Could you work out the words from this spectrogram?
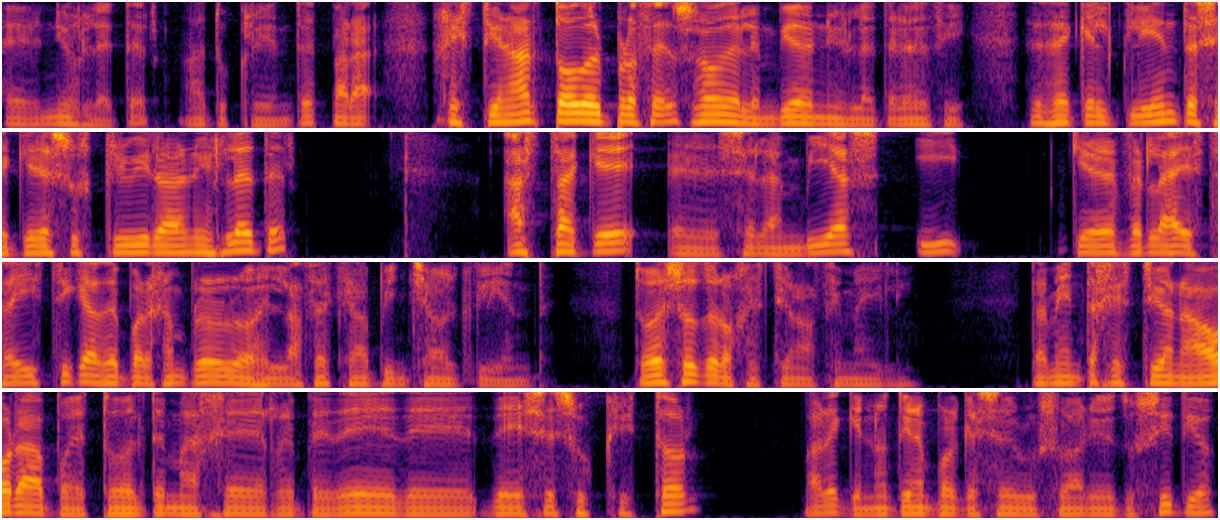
eh, newsletter a tus clientes, para gestionar todo el proceso del envío de newsletter. Es decir, desde que el cliente se quiere suscribir a la newsletter hasta que eh, se la envías y quieres ver las estadísticas de, por ejemplo, los enlaces que ha pinchado el cliente. Todo eso te lo gestiona mailing También te gestiona ahora pues todo el tema GRPD de, ese suscriptor, ¿vale? Que no tiene por qué ser usuario de tu sitio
